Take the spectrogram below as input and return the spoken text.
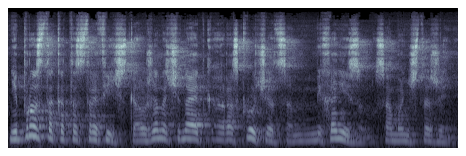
не просто катастрофическое, а уже начинает раскручиваться механизм самоуничтожения.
